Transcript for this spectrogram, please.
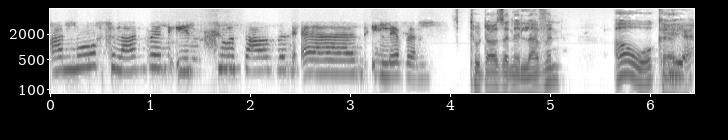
I moved to London in 2011. 2011. Oh, okay. Yes.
